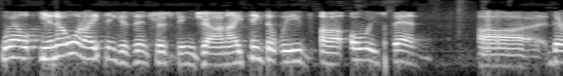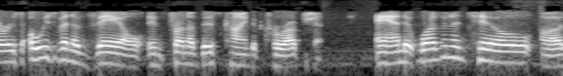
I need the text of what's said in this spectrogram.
Well, you know what I think is interesting, John? I think that we've uh, always been, uh, there has always been a veil in front of this kind of corruption. And it wasn't until uh,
